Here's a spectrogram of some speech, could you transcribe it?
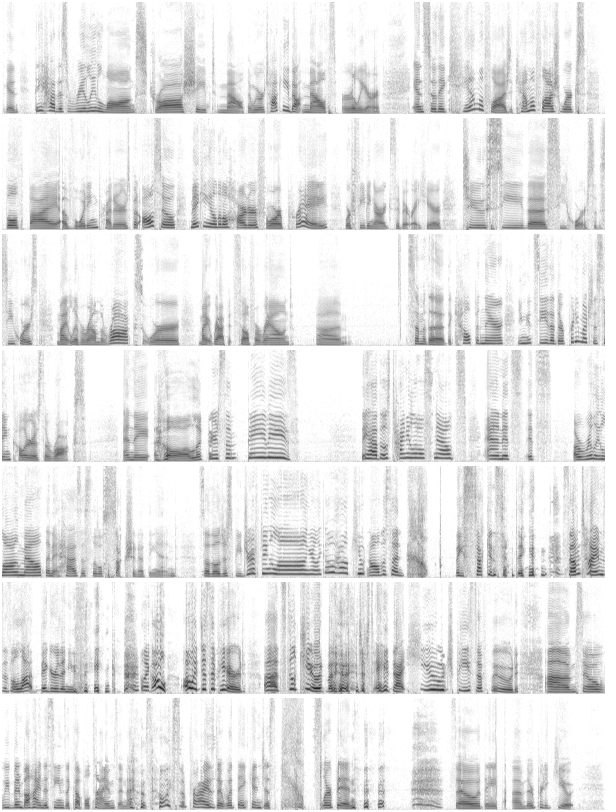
dragon. They have this really long straw-shaped mouth, and we were talking about mouths earlier. And so they camouflage. The camouflage works both by avoiding predators, but also making it a little harder for prey. We're feeding our exhibit right here to see the seahorse. So the seahorse might live around the rocks or might wrap itself around um, some of the, the kelp in there. You can see that they're pretty much the same color as the rocks. And they, oh, look, there's some babies. They have those tiny little snouts and it's, it's a really long mouth and it has this little suction at the end. So they'll just be drifting along. You're like, oh, how cute. And all of a sudden, they suck in something. And sometimes it's a lot bigger than you think. like, oh, oh, it disappeared. Uh, it's still cute, but it just ate that huge piece of food. Um, so we've been behind the scenes a couple times, and I was always surprised at what they can just slurp in. so they um, they're pretty cute.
